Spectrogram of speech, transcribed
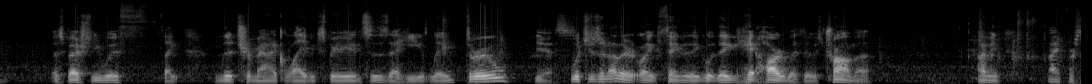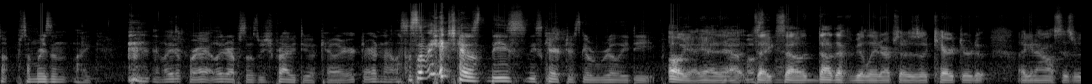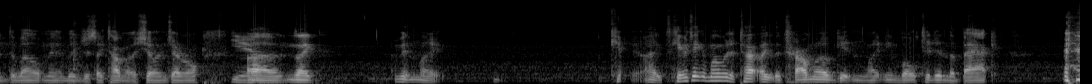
especially with like the traumatic life experiences that he lived through yes, which is another like thing that they they hit hard with. It was trauma. I mean, like for some for some reason like in later for later episodes we should probably do a character analysis of each because these these characters go really deep. oh yeah, yeah, Yeah, yeah. most It's of like so that'll definitely be a later episode as a character to, like analysis with development, but just like talking about the show in general. Yeah. Uh, like, I mean, like, can, like, can we take a moment to talk like the trauma of getting lightning bolted in the back?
